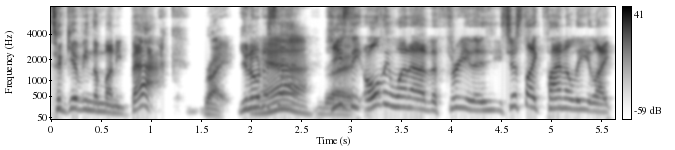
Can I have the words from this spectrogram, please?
to giving the money back. Right. You notice Yeah. that? He's Right. the only one out of the three that he's just like finally like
